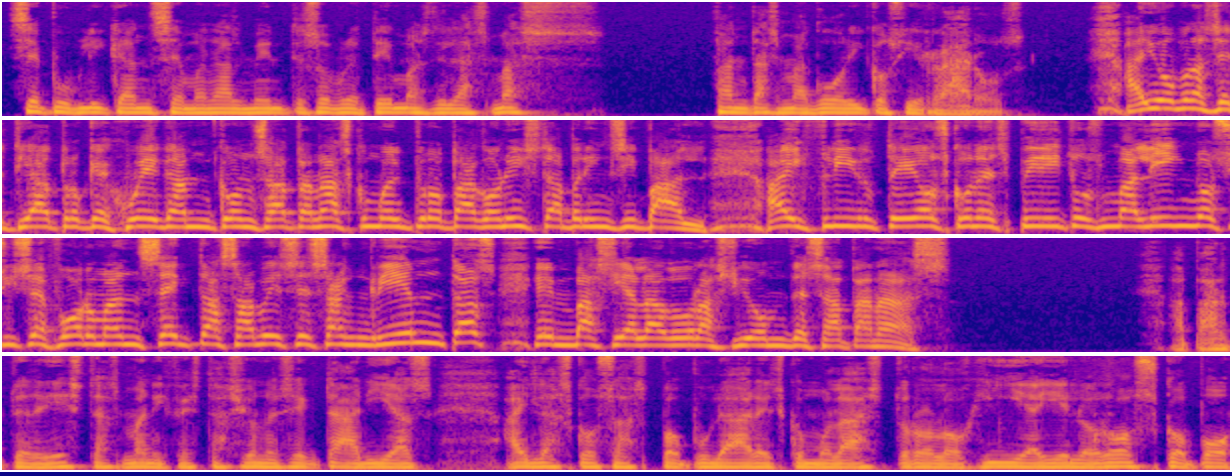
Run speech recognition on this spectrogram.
se publican semanalmente sobre temas de las más fantasmagóricos y raros. Hay obras de teatro que juegan con Satanás como el protagonista principal. Hay flirteos con espíritus malignos y se forman sectas a veces sangrientas en base a la adoración de Satanás. Aparte de estas manifestaciones sectarias, hay las cosas populares como la astrología y el horóscopo,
